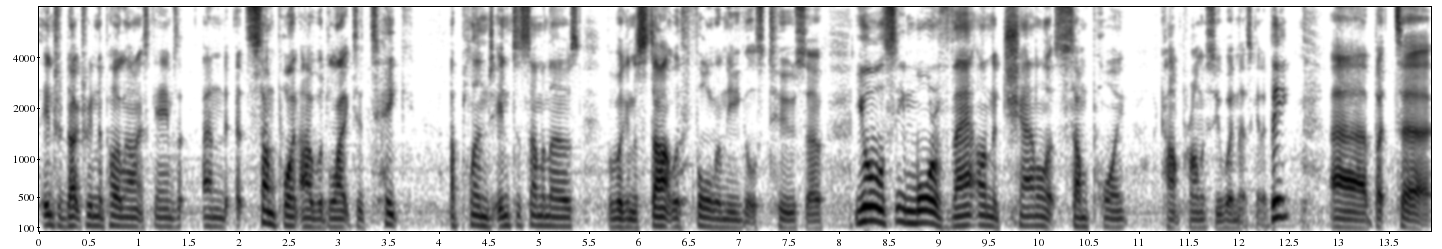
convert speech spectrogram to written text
introductory Napoleonics games, and at some point I would like to take a plunge into some of those, but we're going to start with Fallen Eagles 2. So you'll see more of that on the channel at some point. I can't promise you when that's going to be, uh, but uh,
